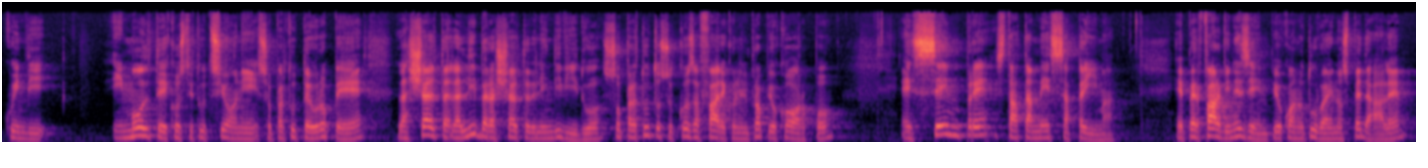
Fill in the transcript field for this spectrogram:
Quindi in molte costituzioni, soprattutto europee, la, scelta, la libera scelta dell'individuo, soprattutto su cosa fare con il proprio corpo, è sempre stata messa prima. E per farvi un esempio, quando tu vai in ospedale,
